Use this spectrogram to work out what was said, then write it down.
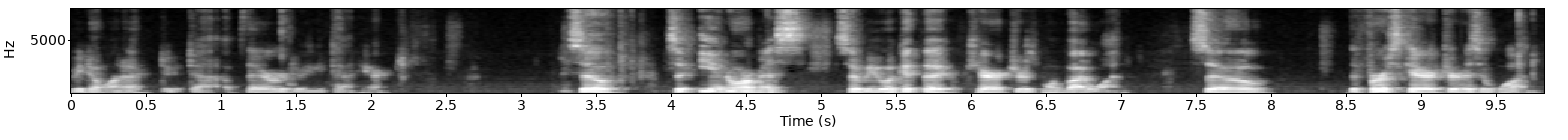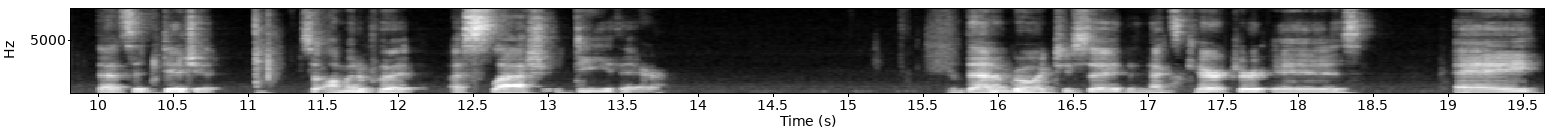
we don't want to do it down up there. We're doing it down here. So, so enormous, so we look at the characters one by one. So the first character is a 1. That's a digit. So I'm going to put a slash D there. And then I'm going to say the next character is a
